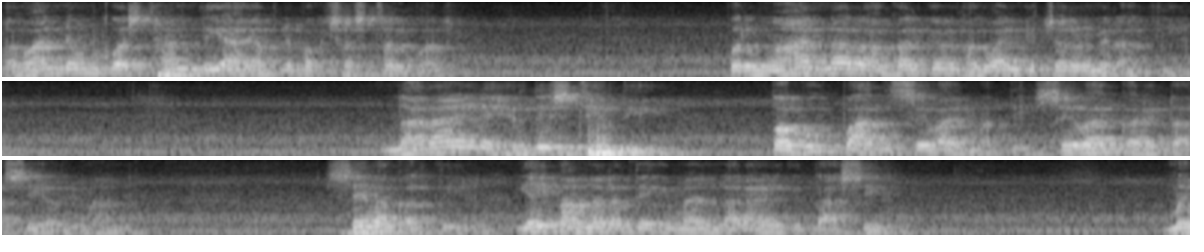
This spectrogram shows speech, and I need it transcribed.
भगवान ने उनको स्थान दिया है अपने पक्षस्थल पर। पर वहाँ न रह करके वे भगवान के चरण में रहती है। नारायण हृदय स्थिति, तबु पाद सेवा मति, सेवा करे दासी अभिमानी। सेवा करती है। यही भावना रहती है कि मैं नारायण की दासी हूँ। मैं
